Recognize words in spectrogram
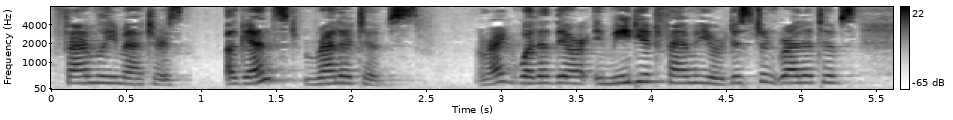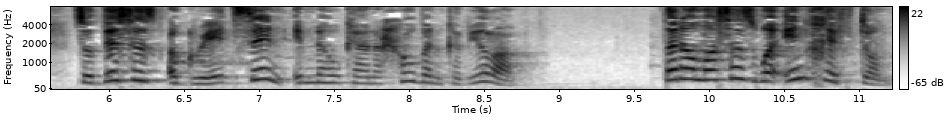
family matters against relatives. Alright? Whether they are immediate family or distant relatives. So this is a great sin. إِنَّهُ كَانَ حُوبًا كَبِيرًا Then Allah says, وَإِنْ خِفْتُمْ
